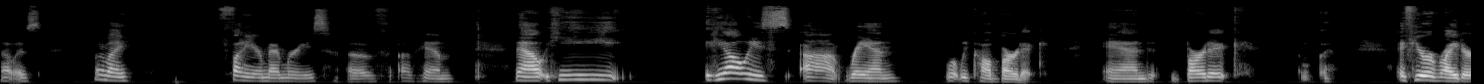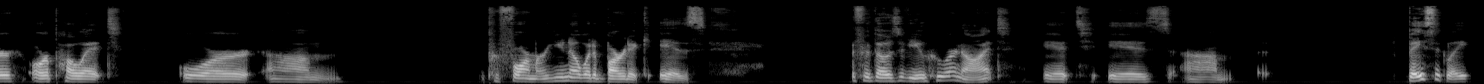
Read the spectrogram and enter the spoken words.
that was one of my funnier memories of, of him. Now he, he always, uh, ran what we call Bardic. And Bardic, if you're a writer or a poet or, um, performer, you know what a Bardic is. For those of you who are not, it is, um, basically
